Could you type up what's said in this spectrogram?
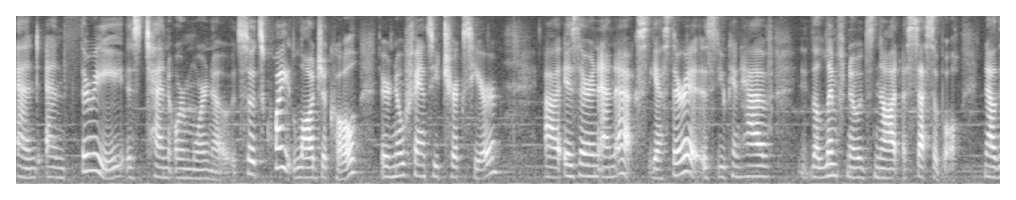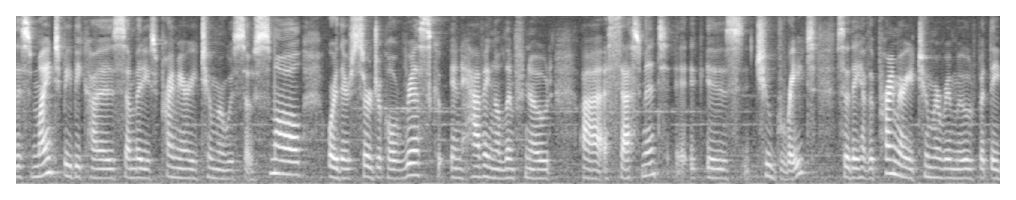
and N3 is 10 or more nodes. So it's quite logical. There are no fancy tricks here. Uh, is there an NX? Yes, there is. You can have the lymph nodes not accessible. Now this might be because somebody's primary tumor was so small or their surgical risk in having a lymph node uh, assessment is too great. So they have the primary tumor removed, but they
